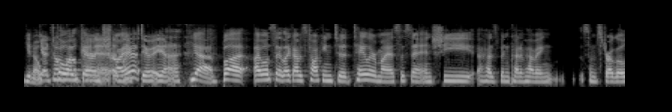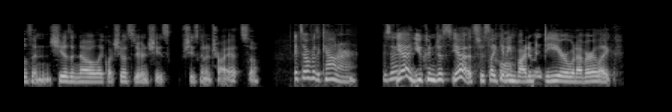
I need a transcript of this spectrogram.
you know, Yeah, don't go, go, out there and try like, it. Do it. Yeah. Yeah, but I will say, like, I was talking to Taylor, my assistant, and she has been kind of having some struggles, and she doesn't know like what she wants to do, and she's she's gonna try it. So It's over the counter. Is it? yeah, you can just yeah, it's just like Cool. getting vitamin D or whatever. Like,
